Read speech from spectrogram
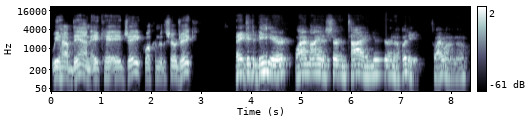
We have Dan, aka Jake. Welcome to the show, Jake. Hey, good to be here. Why am I in a shirt and tie and you're in a hoodie? So I want to know.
